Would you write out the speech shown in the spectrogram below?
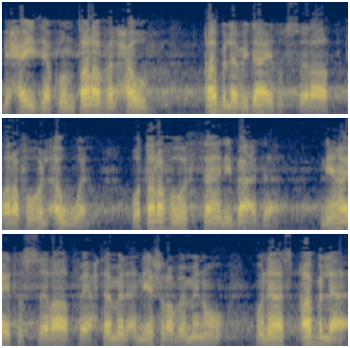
بحيث يكون طرف الحوض قبل بداية الصراط طرفه الأول وطرفه الثاني بعد نهاية الصراط فيحتمل أن يشرب منه أناس قبل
